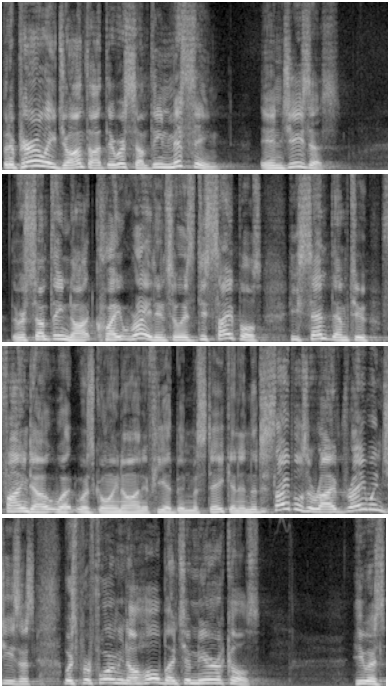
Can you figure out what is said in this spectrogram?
But apparently, John thought there was something missing in Jesus. There was something not quite right. And so his disciples, he sent them to find out what was going on, if he had been mistaken. And the disciples arrived right when Jesus was performing a whole bunch of miracles. He was,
